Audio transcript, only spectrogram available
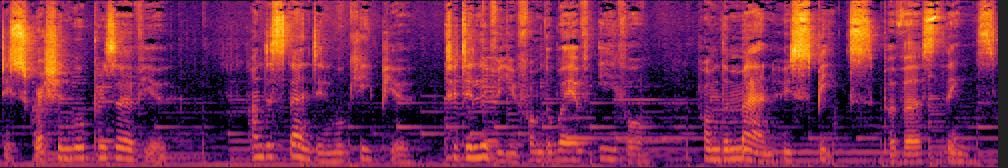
discretion will preserve you, understanding will keep you, to deliver you from the way of evil, from the man who speaks perverse things.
